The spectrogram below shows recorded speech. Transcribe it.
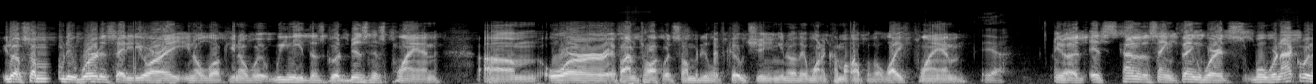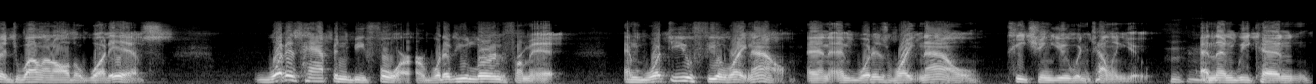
you know if somebody were to say to you all right you know look you know we, we need this good business plan um, or if i'm talking with somebody life coaching you know they want to come up with a life plan yeah you know, it's kind of the same thing where it's well, we're not going to dwell on all the what ifs. What has happened before? What have you learned from it? And what do you feel right now? And and what is right now teaching you and telling you? Mm-hmm. And then we can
